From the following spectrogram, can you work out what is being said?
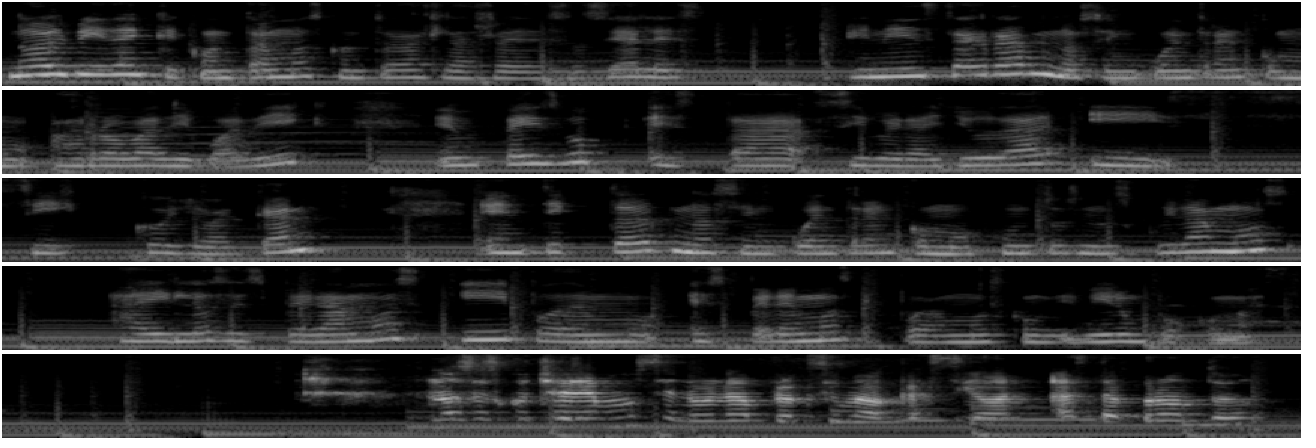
No olviden que contamos con todas las redes sociales, en Instagram nos encuentran como arroba diguadic, en Facebook está Ciberayuda y Psicoyoacán, en TikTok nos encuentran como Juntos Nos Cuidamos, ahí los esperamos y podemos, esperemos que podamos convivir un poco más. Nos escucharemos en una próxima ocasión. Hasta pronto.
